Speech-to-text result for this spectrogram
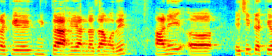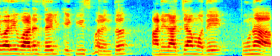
टक्के निघतं आहे अंदाजामध्ये. आणि याची टक्केवारी वाढत जाईल एकवीस पर्यंत. आणि राज्यामध्ये पुन्हा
